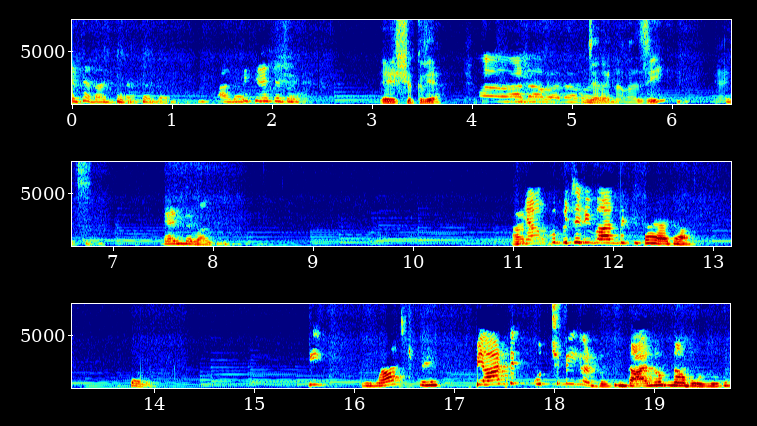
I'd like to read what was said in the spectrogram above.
अच्छा अच्छा तो ए शुक्रिया। आधा जरा नवाजी ये आपको पिछली बार भी सिखाया था। चलो। लास्ट पे प्यार से कुछ भी कर दो डायलॉग ना बोलो कुछ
